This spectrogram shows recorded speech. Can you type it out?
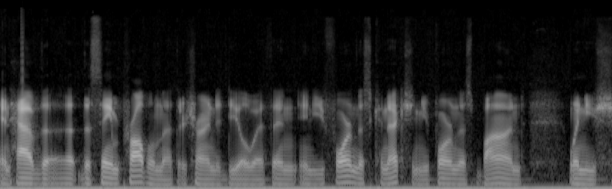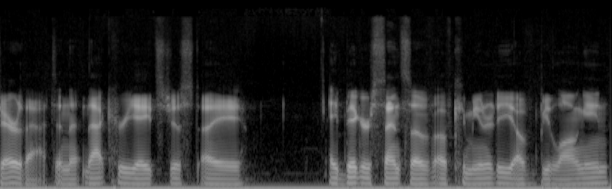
and have the the same problem that they're trying to deal with. And and you form this connection you form this bond when you share that. And that that creates just a a bigger sense of, of community of belonging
